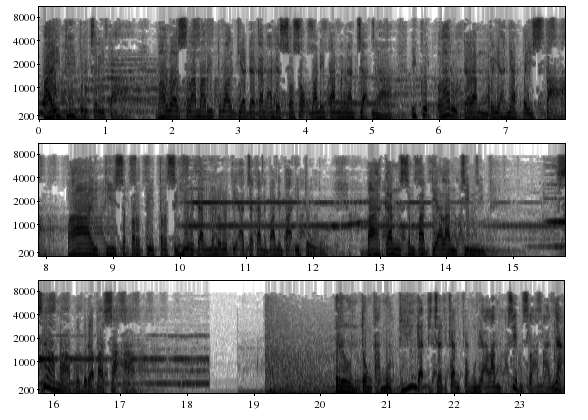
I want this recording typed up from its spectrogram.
Paidi bercerita bahwa selama ritual diadakan ada sosok wanita mengajaknya ikut larut dalam meriahnya pesta. Paidi seperti tersihir dan menuruti ajakan wanita itu. Bahkan sempat di alam jin selama beberapa saat. Beruntung kamu di nggak dijadikan penghuni alam jin selamanya.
